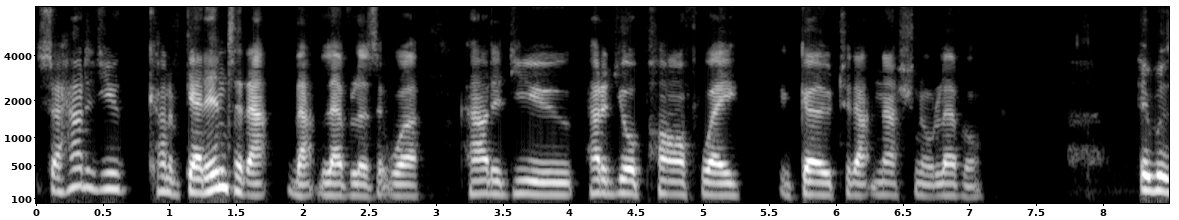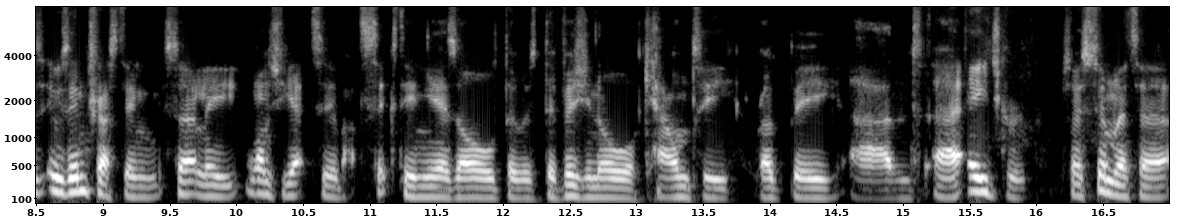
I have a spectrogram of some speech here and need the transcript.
So how did you kind of get into that that level as it were? How did you how did your pathway go to that national level? It was it was interesting. Certainly once you get to about 16 years old there was divisional county rugby and uh, age group. So similar to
